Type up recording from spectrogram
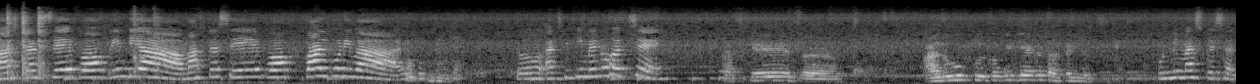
Master chef of India master chef of Pal পরিবার। তো আজকে কি মেনু হচ্ছে? আজকে আলু ফুলকপি দিয়ে একটা তরকারি হচ্ছে। পূর্ণিমা স্পেশাল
